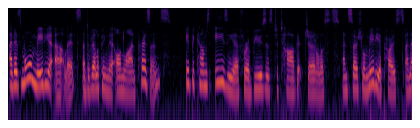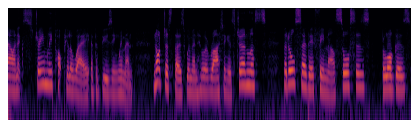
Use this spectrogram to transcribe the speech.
And as more media outlets are developing their online presence, it becomes easier for abusers to target journalists, and social media posts are now an extremely popular way of abusing women, not just those women who are writing as journalists, but also their female sources, bloggers,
